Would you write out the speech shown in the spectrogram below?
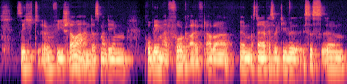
Sicht irgendwie schlauer an, dass man dem Problem halt vorgreift. Aber ähm, aus deiner Perspektive ist es ähm,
